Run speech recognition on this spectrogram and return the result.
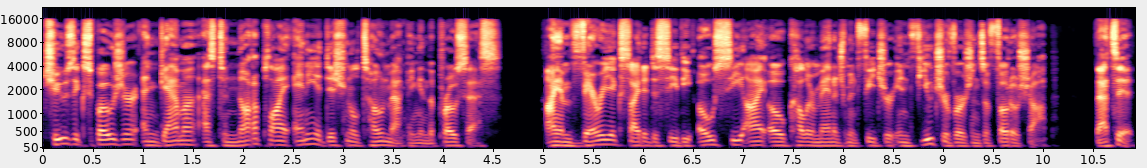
Choose exposure and gamma as to not apply any additional tone mapping in the process. I am very excited to see the OCIO color management feature in future versions of Photoshop. That's it.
